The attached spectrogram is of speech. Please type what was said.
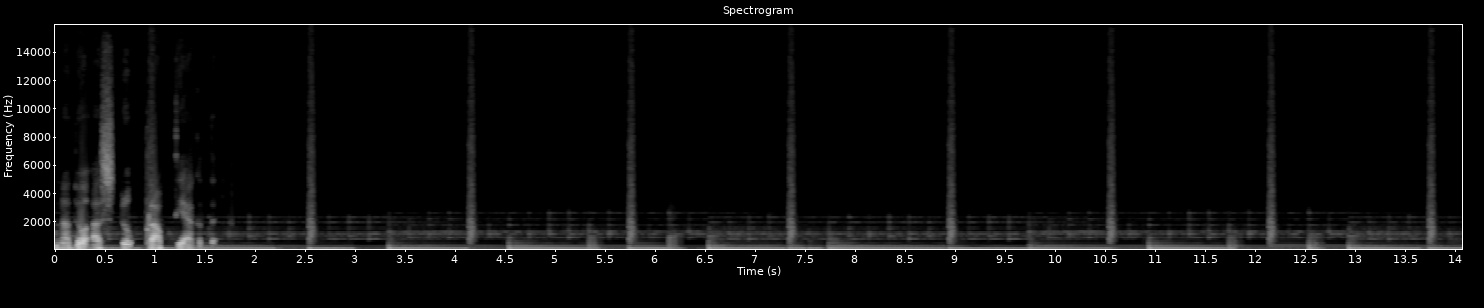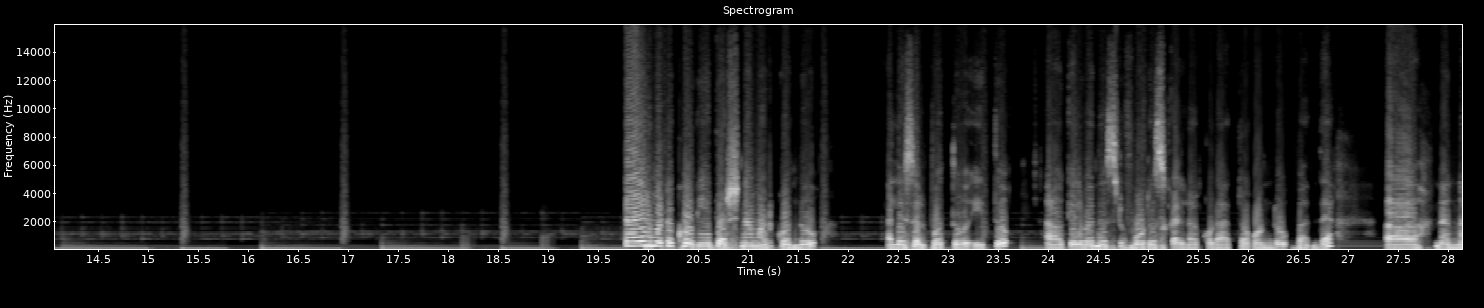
ಅನ್ನೋದು ಅಷ್ಟು ಪ್ರಾಪ್ತಿಯಾಗುತ್ತೆ. ರಾಯರ ಮಠಕ್ಕೆ ಹೋಗಿ ದರ್ಶನ ಮಾಡಿಕೊಂಡು ಅಲ್ಲೇ ಸ್ವಲ್ಪ ಹೊತ್ತು ಇದ್ದು ಕೆಲವೊಂದಷ್ಟು ಫೋಟೋಸ್ಗಳನ್ನ ಕೂಡ ತಗೊಂಡು ಬಂದೆ. ನನ್ನ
